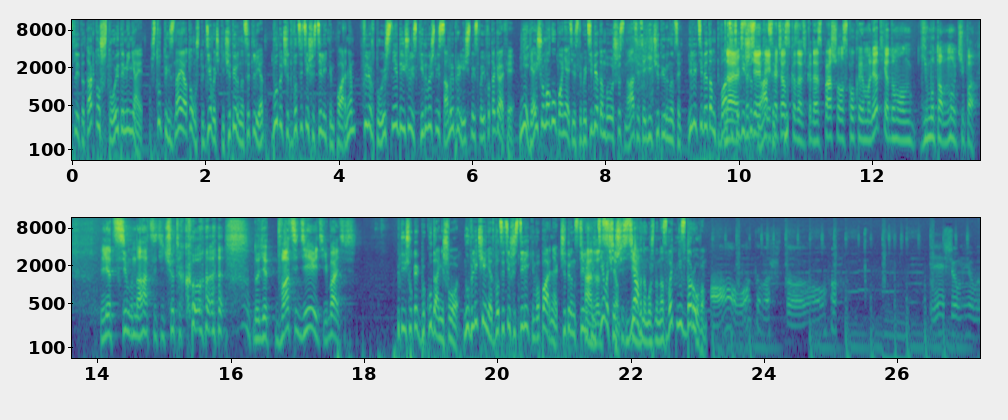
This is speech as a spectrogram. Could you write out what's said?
Если это так, то что это меняет? Что ты, зная о том, что девочке 14 лет, будучи 26-летним парнем, флиртуешь с ней, да еще и скидываешь не самые приличные свои фотографии. Не, я еще могу понять, если бы тебе там было 16, а ей 14, или тебе там 20, да, а ей кстати, это я 16. хотел сказать, когда я спрашивал, сколько ему лет, я думал, он- ему там, ну, типа, лет 17, и что такого? Ну, где 29, ебать. Это еще как бы куда ни шло. Ну, влечение 26-летнего парня к 14-летним А, девочкам 26. явно можно назвать нездоровым. О, вот оно что. Я еще умею,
